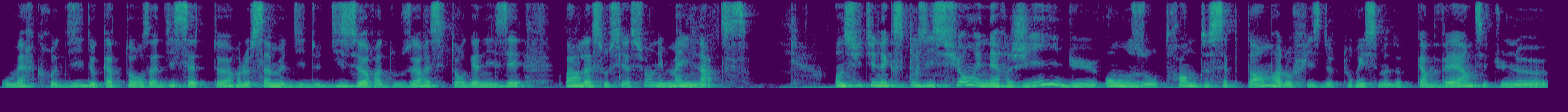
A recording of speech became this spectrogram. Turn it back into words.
au mercredi de 14 à 17h, le samedi de 10h à 12h et c'est organisé par l'association Les Mainats. Ensuite, une exposition énergie du 11 au 30 septembre à l'Office de tourisme de Cap-Vert. C'est une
